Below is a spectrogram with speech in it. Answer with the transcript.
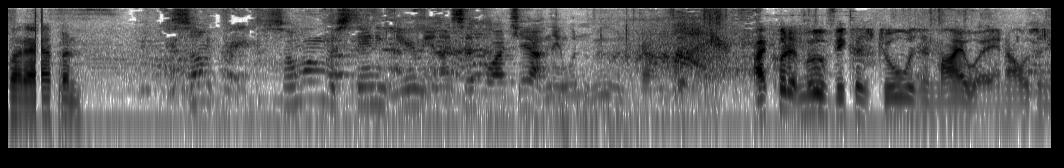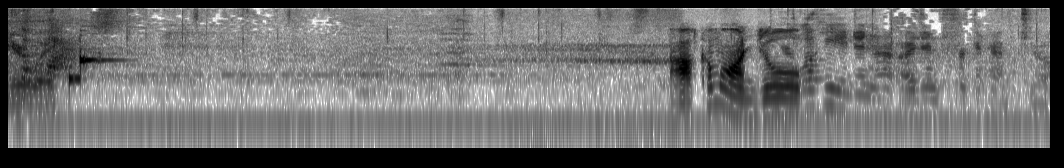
what happened. some someone was standing near me and I said watch out and they wouldn't move and got me. I couldn't move because Jewel was in my way and I was in your way. Oh, come on, You're Jewel. lucky you didn't. I didn't freaking have Joe.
